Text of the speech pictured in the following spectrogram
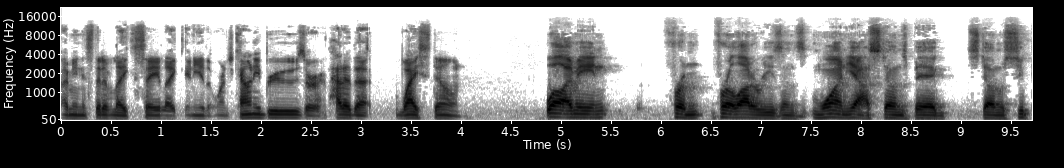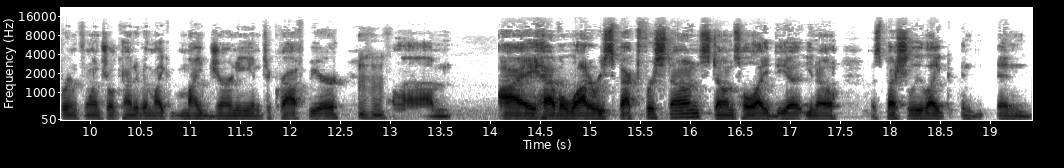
I mean, instead of like say like any of the Orange County brews, or how did that? Why Stone? Well, I mean, for for a lot of reasons. One, yeah, Stone's big. Stone was super influential, kind of in like my journey into craft beer. hmm Um, I have a lot of respect for Stone. Stone's whole idea, you know, especially like in in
